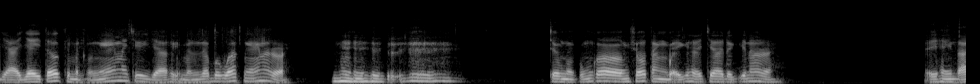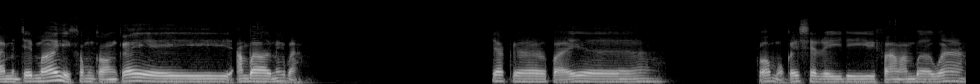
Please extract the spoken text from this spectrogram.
vài giây trước thì mình còn ngán nó chứ giờ thì mình đã bớt bớt ngán nó rồi. Chung là cũng có số tăng bị có thể chơi được với nó rồi. Thì hiện tại mình chơi mới thì không còn cái amber nữa các bạn. Chắc uh, phải uh, có một cái series đi farm amber quá.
